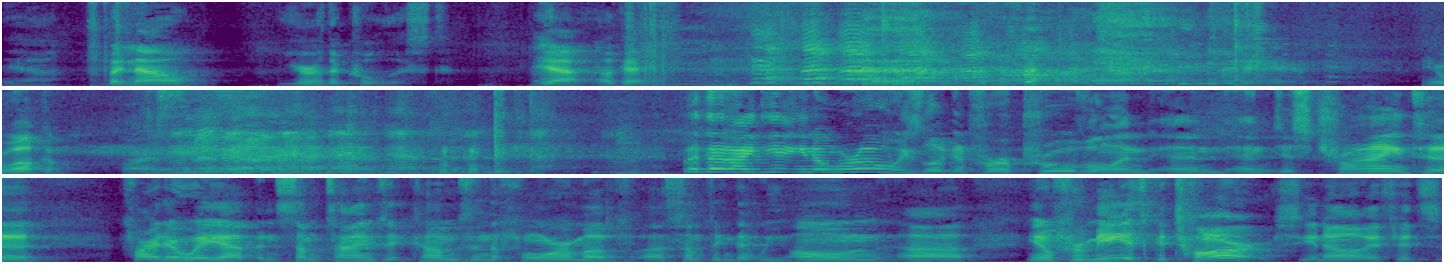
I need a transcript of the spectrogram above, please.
Yeah. But now you're the coolest. Yeah, okay. you're welcome. but that idea, you know, we're always looking for approval and, and, and just trying to fight our way up. And sometimes it comes in the form of uh, something that we own. Uh, you know, for me, it's guitars. You know, if it's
